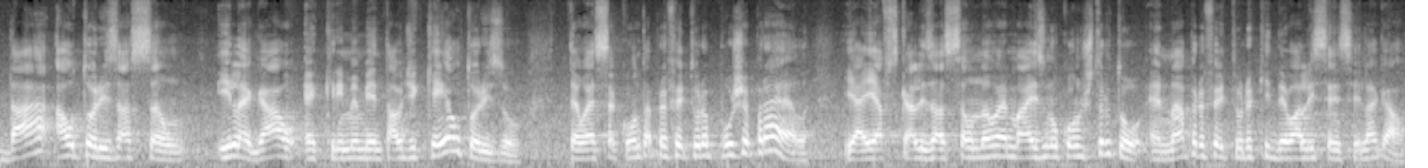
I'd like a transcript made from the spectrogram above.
Dar autorização ilegal é crime ambiental de quem autorizou. Então essa conta a prefeitura puxa para ela. E aí a fiscalização não é mais no construtor, é na prefeitura que deu a licença ilegal.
